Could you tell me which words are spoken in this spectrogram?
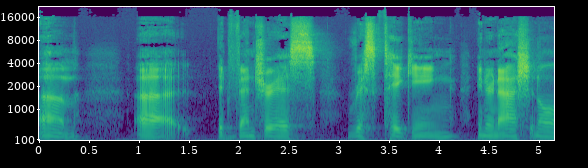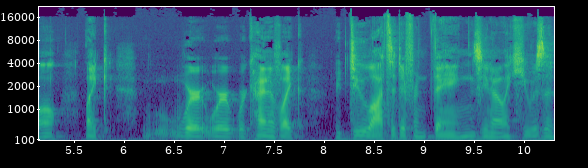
um, uh, adventurous, risk taking, international. Like we're we're we're kind of like we do lots of different things. You know, like he was a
